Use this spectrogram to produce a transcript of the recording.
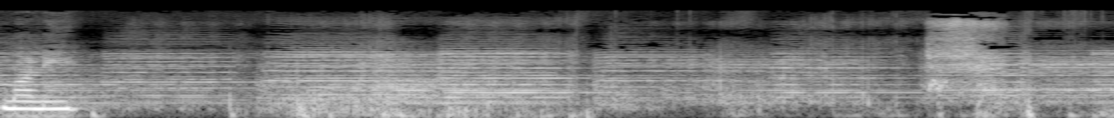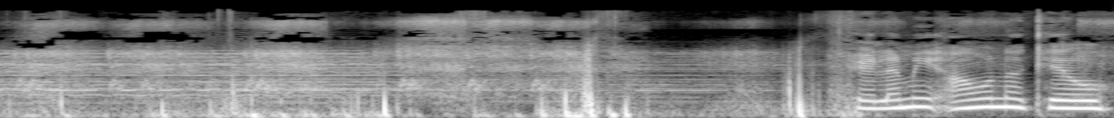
money. Okay, let me. I wanna kill.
